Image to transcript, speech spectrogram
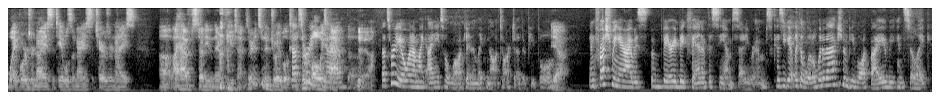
whiteboards are nice. The tables are nice. The chairs are nice. Um, I have studied in there a few times. It's an enjoyable experience. That's They're where- always yeah. packed though. Yeah. That's where you go when I'm like, I need to lock in and like not talk to other people. Yeah. In freshman year, I was a very big fan of the CM study rooms because you get like a little bit of action when people walk by you, but you can still like.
